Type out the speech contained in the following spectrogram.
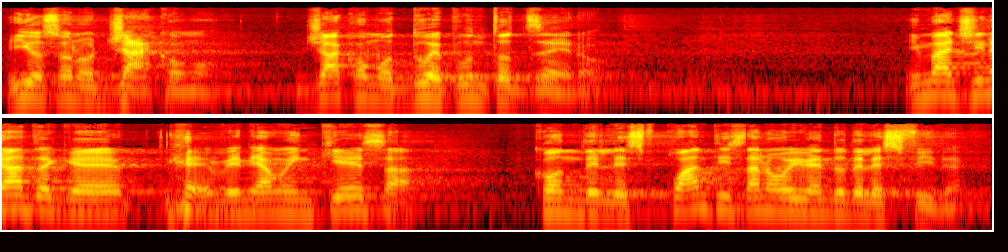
Io sono Giacomo, Giacomo 2.0. Immaginate che veniamo in chiesa con delle... Quanti stanno vivendo delle sfide?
